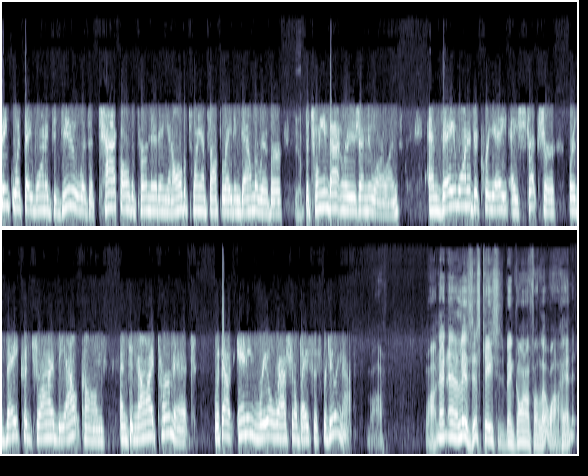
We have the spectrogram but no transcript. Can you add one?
think what they wanted to do was attack all the permitting and all the plants operating down the river between Baton Rouge and New Orleans. And they wanted to create a structure where they could drive the outcomes and deny permits without any real rational basis for doing that. Wow. Now, now, Liz, this case has been going on for a little while, hasn't it?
